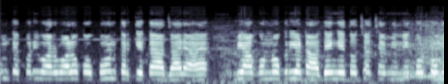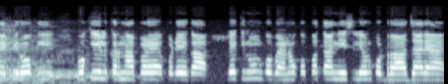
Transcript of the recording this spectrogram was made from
उनके परिवार वालों को फ़ोन करके कहा जा रहा है भी आपको नौकरी हटा देंगे तो छः छः महीने कोर्टों में फिरोगी वकील करना पड़े, पड़ेगा, लेकिन उनको बहनों को पता नहीं, इसलिए उनको डराया जा रहा है।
